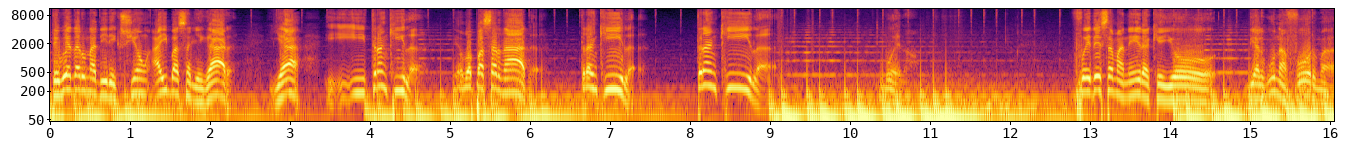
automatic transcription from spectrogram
Te voy a dar una dirección, ahí vas a llegar, ya. Y, y tranquila, no va a pasar nada. Tranquila, tranquila. Bueno, fue de esa manera que yo, de alguna forma,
